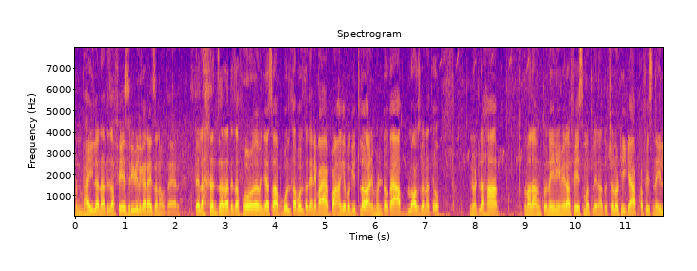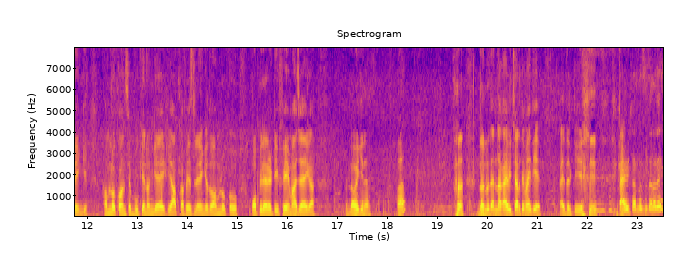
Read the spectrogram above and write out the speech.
पण भाईला ना त्याचा फेस रिव्हील करायचा नव्हता यार. त्याला जरा त्याचा फो म्हणजे असा बोलता बोलता त्याने बाय मागे बघितलं आणि म्हणतो काय आप ब्लॉग्स बनाते हो? मी म्हटलं हां. तो मला सांगतो नहीं नहीं मेरा फेस मत लेना. तो चलो ठीक है आपका फेस नहीं लेंगे. हम लोग कौन से भूखे नंगे है कि आपका फेस ले लेंगे तो हम लोग को पॉपुलैरिटी फेम आ जाएगा. म्हटलं होय की ना? हां? धनु त्यांना काय विचारते माहिती आहे काहीतरी की काय विचारलं तू त्याला ते?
